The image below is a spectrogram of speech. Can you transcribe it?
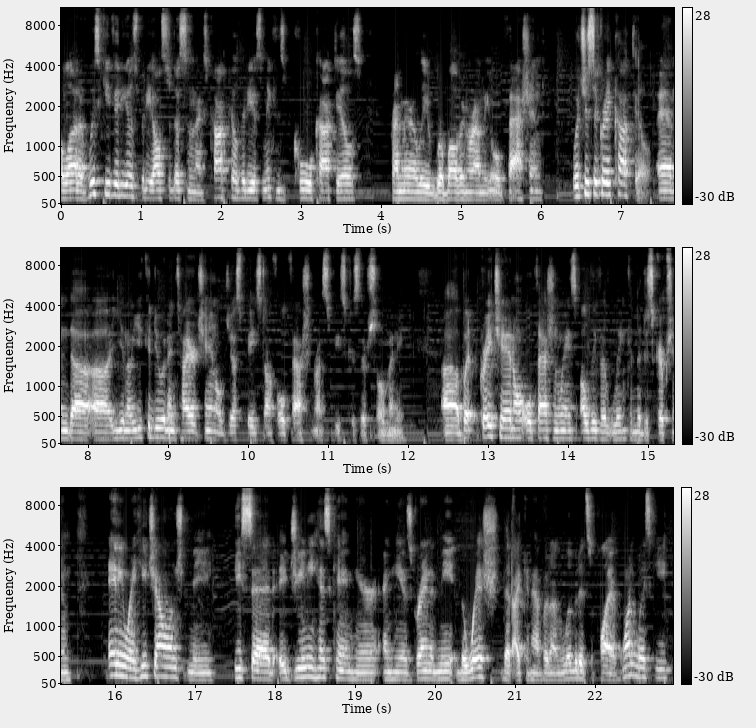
a lot of whiskey videos, but he also does some nice cocktail videos, making some cool cocktails, primarily revolving around the Old Fashioned, which is a great cocktail. And, uh, uh, you know, you could do an entire channel just based off Old Fashioned recipes because there's so many. Uh, but great channel, Old Fashioned Ways. I'll leave a link in the description. Anyway, he challenged me. He said, a genie has came here and he has granted me the wish that I can have an unlimited supply of one whiskey,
